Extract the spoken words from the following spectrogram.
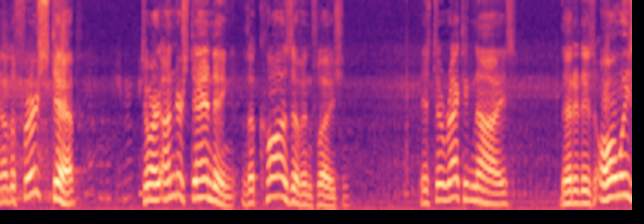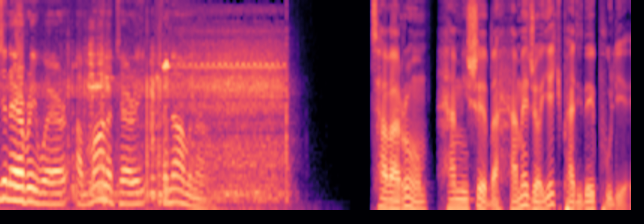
Now, the first step toward understanding the cause of inflation is to recognize that it is always and everywhere a monetary phenomenon. تورم همیشه و همه جا یک پدیده پولیه.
